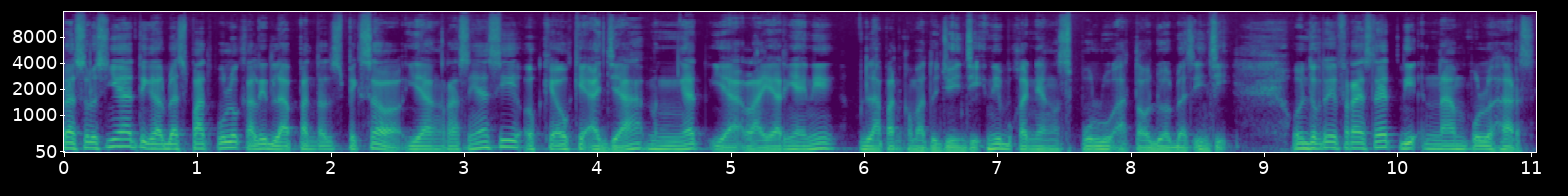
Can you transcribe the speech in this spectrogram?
Resolusinya 1340 kali 800 pixel yang rasanya sih oke-oke aja mengingat ya layarnya ini 8,7 inci. Ini bukan yang 10 atau 12 inci. Untuk refresh rate di 60 Hz.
